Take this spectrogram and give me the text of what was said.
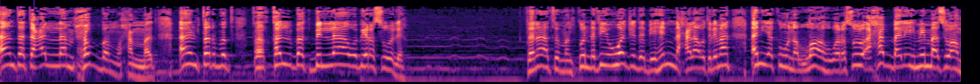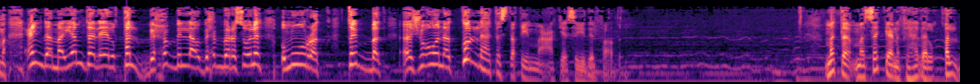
أن تتعلم حب محمد أن تربط قلبك بالله وبرسوله. ثلاث من كن فيه وجد بهن حلاوة الإيمان أن يكون الله ورسوله أحب إليه مما سواهما. عندما يمتلئ القلب بحب الله وبحب رسوله أمورك طبك شؤونك كلها تستقيم معك يا سيدي الفاضل. متى ما سكن في هذا القلب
